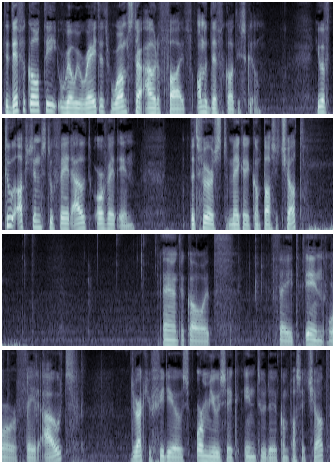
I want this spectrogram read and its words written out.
The difficulty will be rated 1 star out of 5 on the difficulty scale. You have two options to fade out or fade in. But first make a composite shot. And I call it fade in or fade out. Drag your videos or music into the composite shot.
